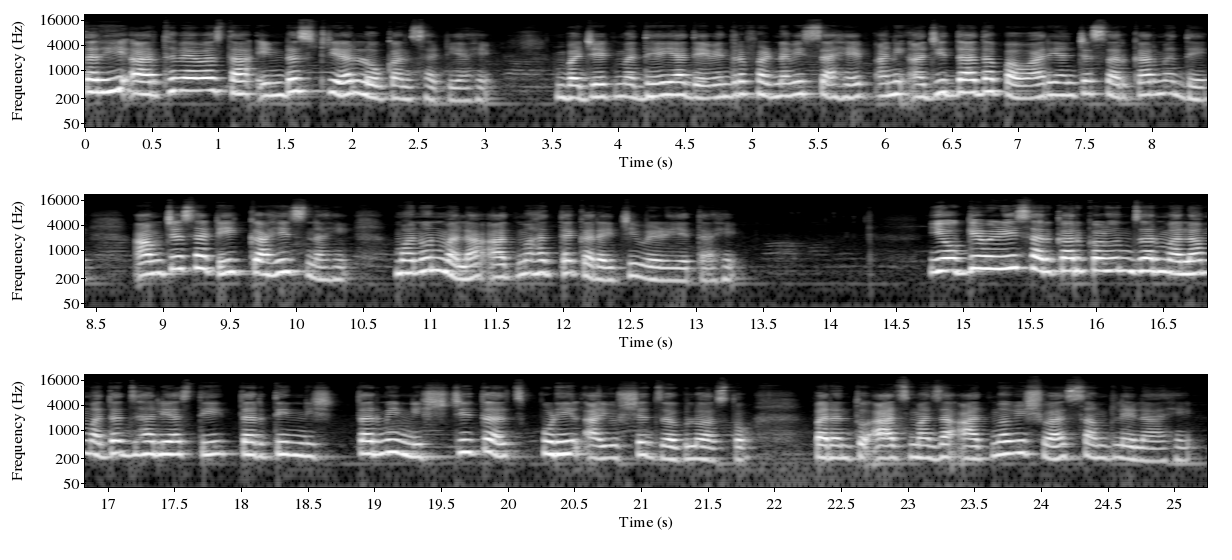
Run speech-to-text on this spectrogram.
तर ही अर्थव्यवस्था इंडस्ट्रीयल लोकांसाठी आहे. बजेटमध्ये या देवेंद्र फडणवीस साहेब आणि अजितदादा पवार यांच्या सरकारमध्ये आमच्यासाठी काहीच नाही म्हणून मला आत्महत्या करायची वेळ येत आहे. योग्य वेळी सरकारकडून जर मला मदत झाली असती तर ती निश तर मी निश्चितच पुढील आयुष्य जगलो असतो. परंतु आज माझा आत्मविश्वास संपलेला आहे.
